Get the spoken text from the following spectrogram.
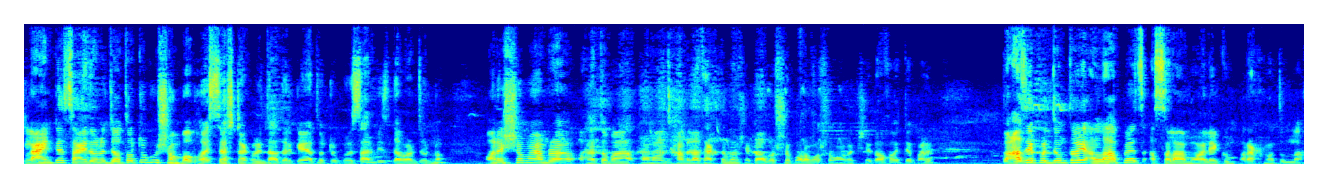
ক্লায়েন্টের চাহিদা অনুযায়ী যতটুকু সম্ভব হয়, চেষ্টা করি তাদেরকে এতটুকু সার্ভিস দেওয়ার জন্য। অনেক সময় আমরা হয়তোবা কোনো ঝামেলা থাকতে পারে, সেটা অবশ্যই পরামর্শ মাফিক, সেটা হতে পারে। তো আজ এ পর্যন্তই। আল্লাহ হাফেজ। আসসালামু আলাইকুম রহমতুল্লাহ।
